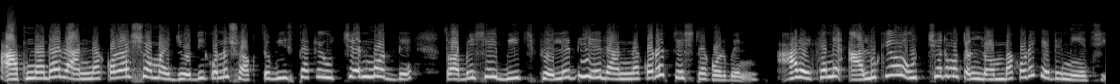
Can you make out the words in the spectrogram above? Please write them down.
আপনারা রান্না করার সময় যদি কোনো শক্ত বীজ থাকে উচ্ছের মধ্যে, তবে সেই বীজ ফেলে দিয়ে রান্না করার চেষ্টা করবেন। আর এখানে আলুকেও উচ্ছের মতন লম্বা করে কেটে নিয়েছি।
